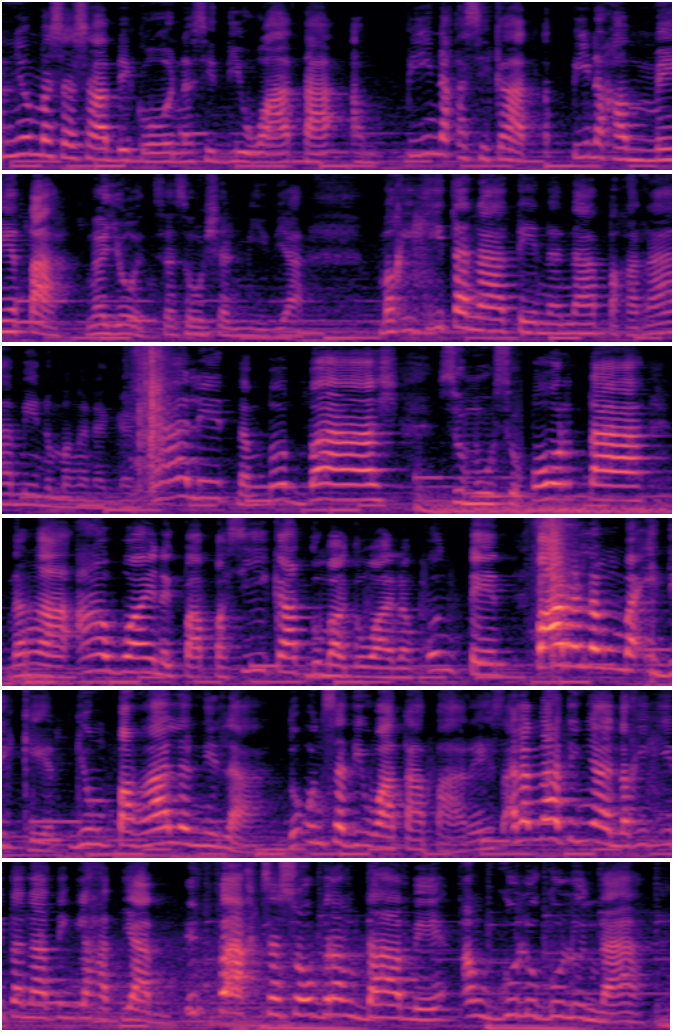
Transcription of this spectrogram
Alam nyo, masasabi ko na si Diwata ang pinakasikat at pinakameta ngayon sa social media. Makikita natin na napakarami ng mga nagagalit, nambabash, sumusuporta, nangaaway, nagpapasikat, gumagawa ng content para lang maidikit yung pangalan nila doon sa Diwata Pares. Alam natin yan, nakikita nating lahat yan. In fact, sa sobrang dami, ang gulo-gulo na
